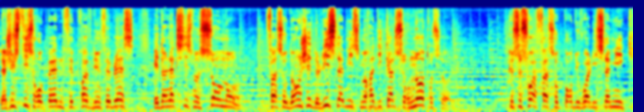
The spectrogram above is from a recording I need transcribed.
La justice européenne fait preuve d'une faiblesse et d'un laxisme sans nom face au danger de l'islamisme radical sur notre sol. Que ce soit face au port du voile islamique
